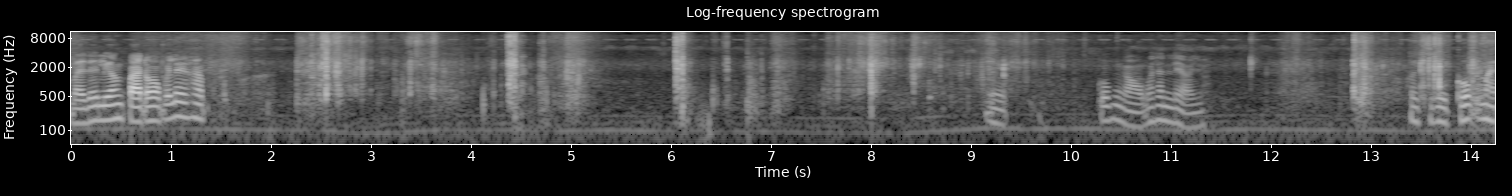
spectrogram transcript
ใบได้เหลืองปาดออกไปเลยครับ นี่ ก บเหงาว่าท่านเหลียวอยู่คอยจะได้กบใหม่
